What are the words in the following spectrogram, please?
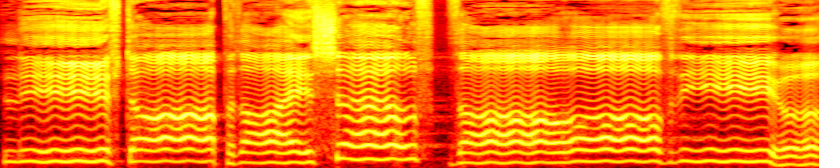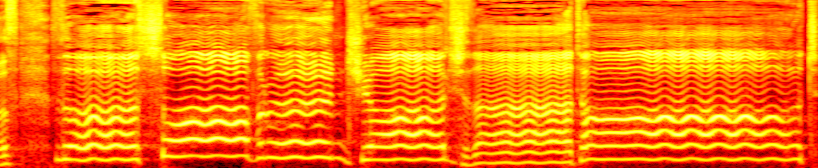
Lift up thyself, thou of the earth, the sovereign judge that art,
